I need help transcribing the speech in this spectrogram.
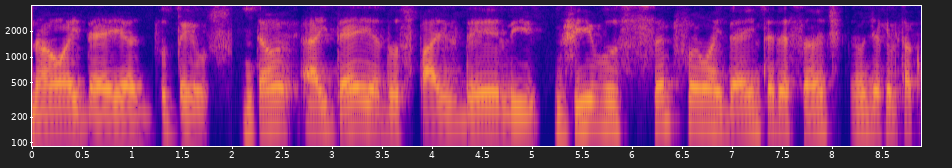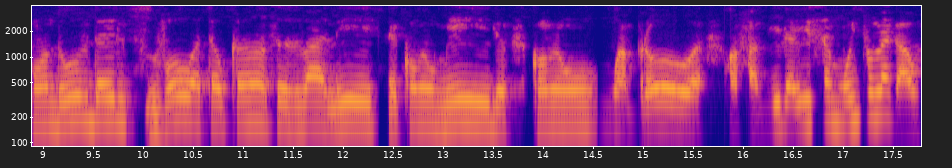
não a ideia do Deus. Então, a ideia dos pais dele vivos sempre foi uma ideia interessante. No dia que ele está com uma dúvida, ele voa até o Kansas, vai ali, é, come um milho, come um, uma broa com a família, e isso é muito legal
